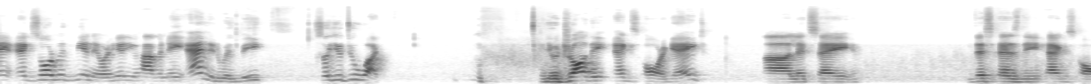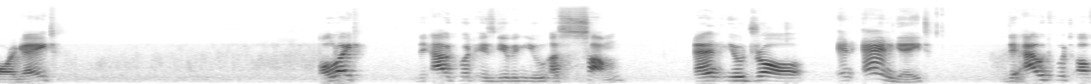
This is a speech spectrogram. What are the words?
A XOR with B and over here you have an A ANDed with B. So you do what? You draw the XOR gate. Uh, let's say this is the XOR gate. Alright, the output is giving you a sum and you draw an AND gate the output of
